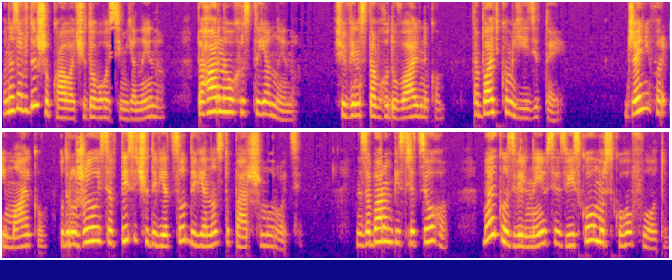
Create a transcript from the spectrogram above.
Вона завжди шукала чудового сім'янина та гарного християнина, щоб він став годувальником та батьком її дітей. Дженніфер і Майкл одружилися в 1991 році. Незабаром після цього Майкл звільнився з військово-морського флоту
